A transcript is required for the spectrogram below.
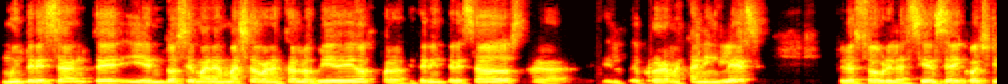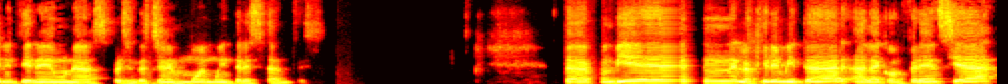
muy interesante, y en dos semanas más ya van a estar los videos para los que estén interesados. Ah, el, programa está en inglés, pero sobre la ciencia de coaching y tiene unas presentaciones muy, muy interesantes. También los quiero invitar a la conferencia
